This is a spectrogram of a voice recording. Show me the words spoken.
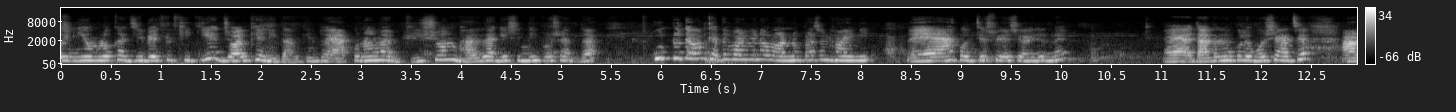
ওই নিয়ম রক্ষা জিভে একটু ঠিকিয়ে জল খেয়ে নিতাম। কিন্তু এখন আমার ভীষণ ভালো লাগে সিন্নি প্রসাদটা কুট্টু তেমন খেতে পারবে না, ওর অন্নপ্রাশন হয়নি। এক হচ্ছে শুয়ে শুয়ে ওই জন্যে। হ্যাঁ দাদানের কোলে বসে আছে। আর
